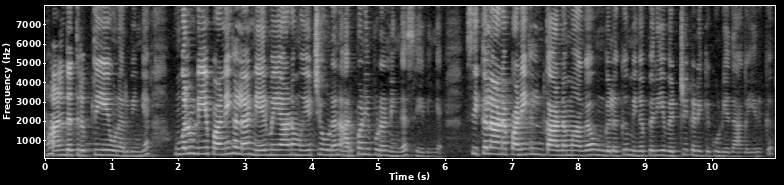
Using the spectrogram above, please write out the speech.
ஆழ்ந்த திருப்தியை உணர்வீங்க. உங்களுடைய பணிகளை நேர்மையான முயற்சியுடன் அர்ப்பணிப்புடன் நீங்கள் செய்வீங்க. சிக்கலான பணிகளின் காரணமாக உங்களுக்கு மிகப்பெரிய வெற்றி கிடைக்கக்கூடியதாக இருக்குது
